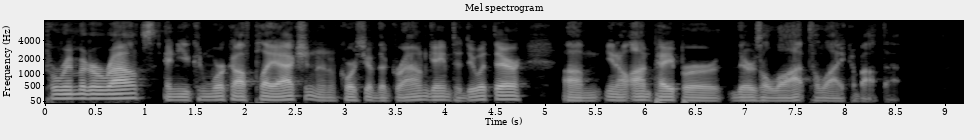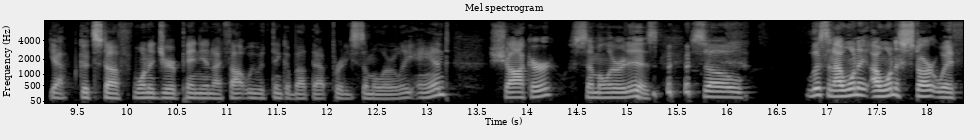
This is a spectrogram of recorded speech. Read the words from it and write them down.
perimeter routes, and you can work off play action, and of course you have the ground game to do it there um, you know, on paper, there's a lot to like about that. Yeah, good stuff. Wanted your opinion. I thought we would think about that pretty similarly. And shocker, similar it is. so listen, I want to I want to start with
